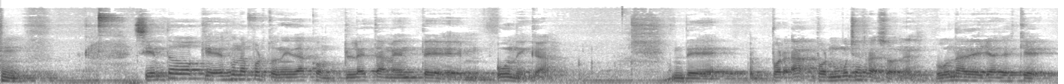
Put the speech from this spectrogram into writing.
Siento que es una oportunidad completamente única de, por, ah, por, muchas razones. Una de ellas es que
